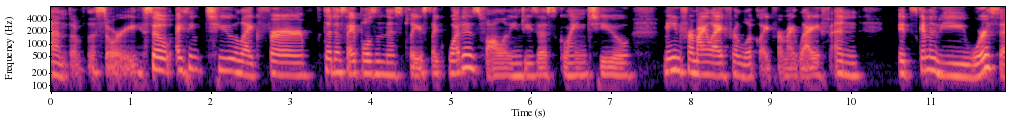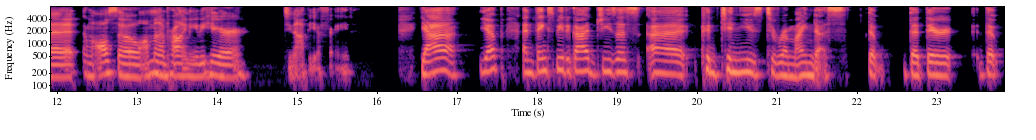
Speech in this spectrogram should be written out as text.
end of the story. So I think too, like for the disciples in this place, like what is following Jesus going to mean for my life or look like for my life? And it's going to be worth it. And also, I'm going to probably need to hear, do not be afraid. Yeah. Yep. And thanks be to God, Jesus uh, continues to remind us that that there that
